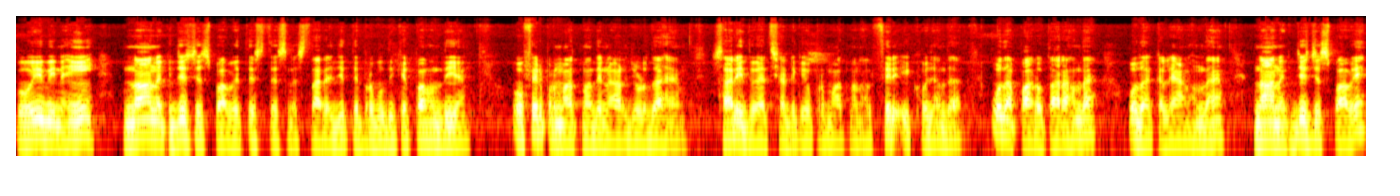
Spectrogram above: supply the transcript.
ਕੋਈ ਵੀ ਨਹੀਂ। ਨਾਨਕ ਜਿਸ ਜਿਸ ਪਾਵੇ ਤਿਸ ਤਿਸ ਨਿਸਤਾਰੇ ਜਿੱਤੇ ਪ੍ਰਭੂ ਦੀ ਕਿਰਪਾ ਹੁੰਦੀ ਹੈ ਉਹ ਫਿਰ ਪ੍ਰਮਾਤਮਾ ਦੇ ਨਾਲ ਜੁੜਦਾ ਹੈ। ਸਾਰੀ ਦੁਆਇਤ ਛੱਡ ਕੇ ਉਹ ਪ੍ਰਮਾਤਮਾ ਨਾਲ ਫਿਰ ਇੱਕ ਹੋ ਜਾਂਦਾ ਉਹਦਾ ਪਾਰ ਉਤਾਰਾ ਹੁੰਦਾ ਉਹਦਾ ਕਲਿਆਣ ਹੁੰਦਾ ਹੈ। ਨਾਨਕ ਜਿਸ ਜਿਸ ਪਾਵੇ,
